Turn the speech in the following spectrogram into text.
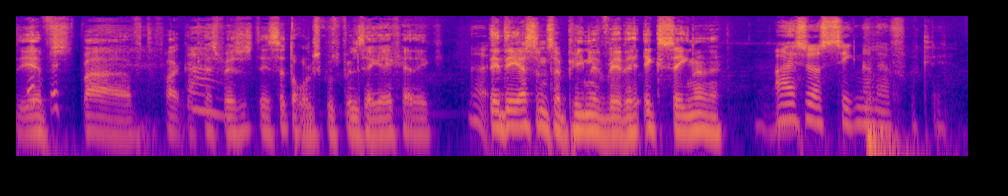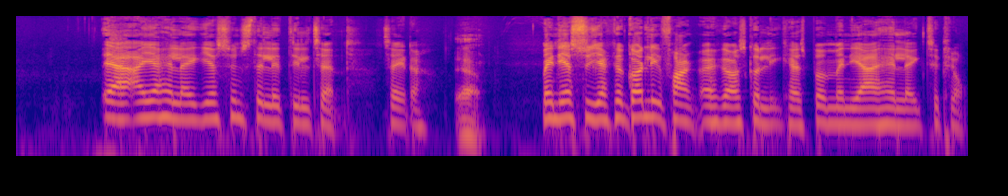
jeg, bare, Frank og Kasper, jeg synes, det er så dårligt skuespil, så jeg kan det ikke. Det er det, jeg synes er pinligt ved det, ikke scenerne. Ej, jeg synes også, signerne er frygtelige. Ja, og jeg heller ikke. Jeg synes, det er lidt dilettant teater. Ja. Men jeg synes, jeg kan godt lide Frank, og jeg kan også godt lide Kasper, men jeg er heller ikke til klovn.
